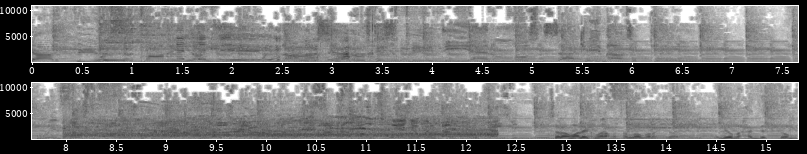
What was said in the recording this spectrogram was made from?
Got a feeling. Once upon a young year, when all our shadows disappeared, the animals inside came out to play. When السلام عليكم ورحمة الله وبركاته اليوم أحدثكم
